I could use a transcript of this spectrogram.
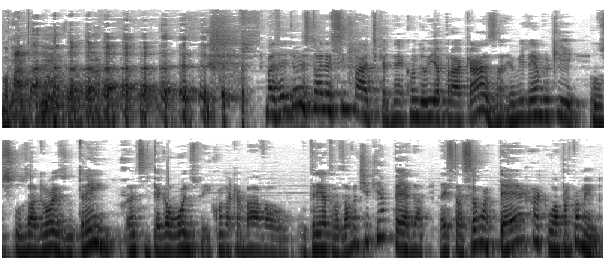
Mas aí tem uma história simpática, né? Quando eu ia para casa, eu me lembro que os, os, ladrões no trem, antes de pegar o ônibus, e quando acabava o, o trem atrasava, tinha que ir a pé da, da estação até a, o apartamento.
